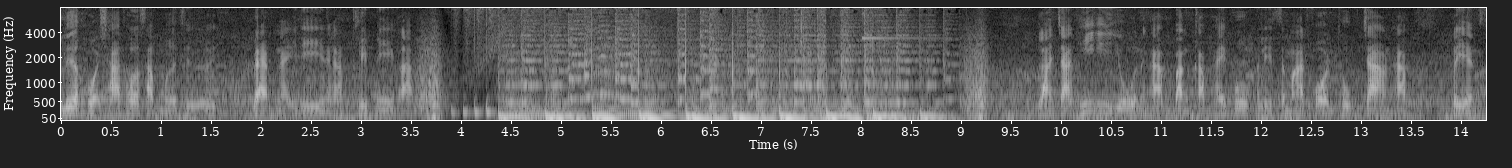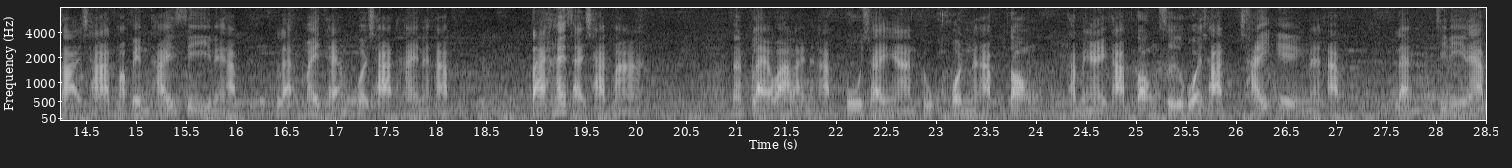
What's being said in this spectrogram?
เลือกหัวชาร์จโทรศัพท์มือถือแบบไหนดีนะครับ คลิปนี้ครับหลังจากที่ EU นะครับบังคับให้ผู้ผลิตสมาร์ทโฟนทุกเจ้านะครับ เปลี่ยนสายชาร์จมาเป็น Type C นะครับ และไม่แถมหัวชาร์จให้นะครับ แต่ให้สายชาร์จมา นั่นแปลว่าอะไรนะครับ ผู้ใช้งานทุกคนนะครับ ต้องทำยังไงครับ ต้องซื้อหัวชาร์จใช้เองนะครับ และทีนี้นะครับ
